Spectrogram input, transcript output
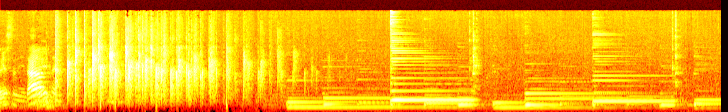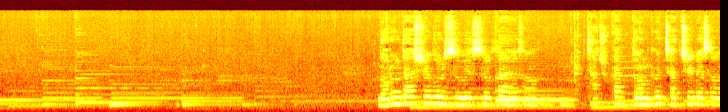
네. 오겠습니다. 네. 네. 너 다시 볼 수 있을까 해서 자주 갔던 그 찻집에서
